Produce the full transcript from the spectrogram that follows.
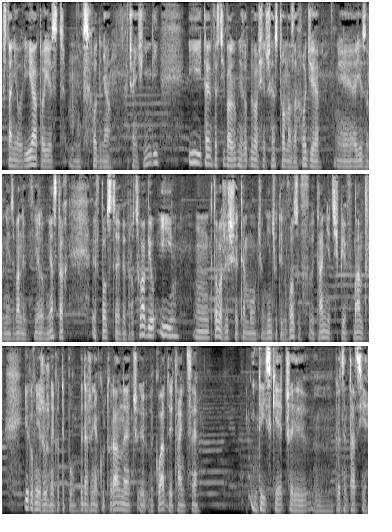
w stanie Oria, to jest mm, wschodnia część Indii i ten festiwal również odbywa się często na zachodzie. E, jest organizowany w wielu miastach, w Polsce we Wrocławiu i mm, towarzyszy temu ciągnięciu tych wozów taniec, śpiew, mantr i również różnego typu wydarzenia kulturalne, czy wykłady, tańce indyjskie, czy mm, prezentacje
